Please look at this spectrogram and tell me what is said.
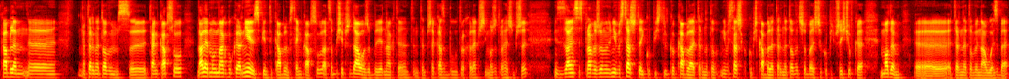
kablem internetowym z y, Time Capsule, no ale mój MacBook Air nie jest spięty kablem z Time Capsule, a co by się przydało, żeby jednak ten, ten, ten przekaz był trochę lepszy i może trochę szybszy. Więc zdaję sobie sprawę, że no nie wystarczy tutaj kupić tylko kabla ethernetowy, nie wystarczy kupić kabel ethernetowy, trzeba jeszcze kupić przejściówkę, modem e, ethernetowy na USB.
